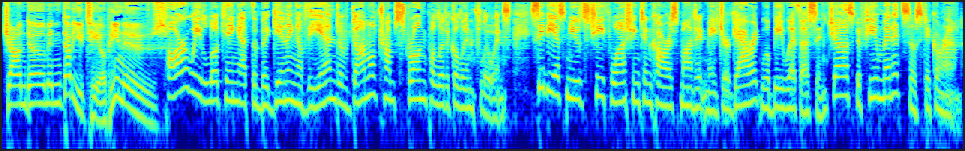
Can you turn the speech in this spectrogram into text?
John Domen WTOP News. Are we looking at the beginning of the end of Donald Trump's strong political influence. CBS News Chief Washington correspondent Major Garrett will be with us in just a few minutes, so stick around.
